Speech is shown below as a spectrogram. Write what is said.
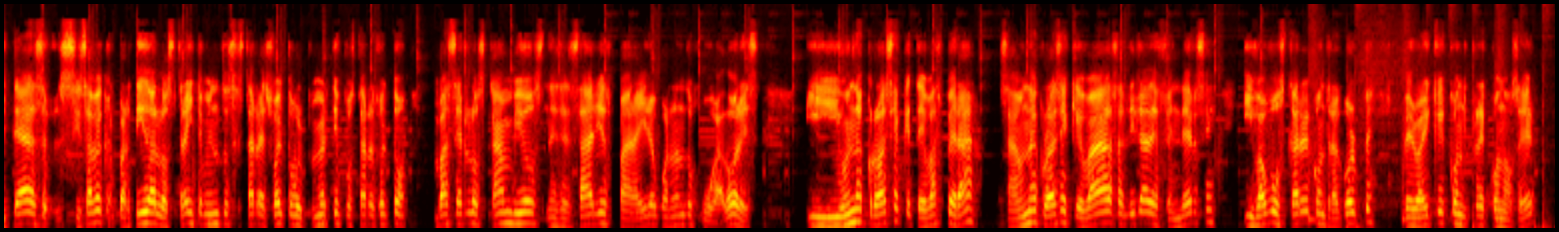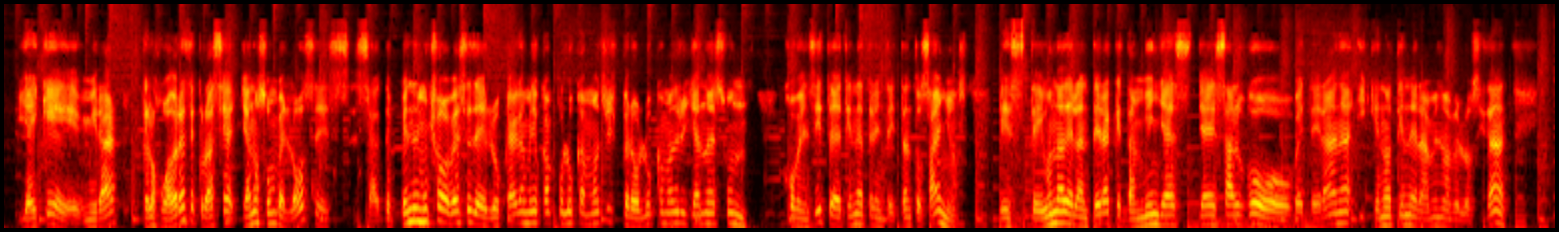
si sabe que el partido a los 30 minutos está resuelto o el primer tiempo está resuelto, va a hacer los cambios necesarios para ir guardando jugadores. Y una Croacia que te va a esperar, o sea, una Croacia que va a salir a defenderse y va a buscar el contragolpe, pero hay que reconocer y hay que mirar que los jugadores de Croacia ya no son veloces. O sea, depende mucho a veces de lo que haga en medio campo Luka Modric, pero Luka Modric ya no es un jovencito, ya tiene treinta y tantos años. Este, una delantera que también ya es, ya es algo veterana y que no tiene la misma velocidad.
